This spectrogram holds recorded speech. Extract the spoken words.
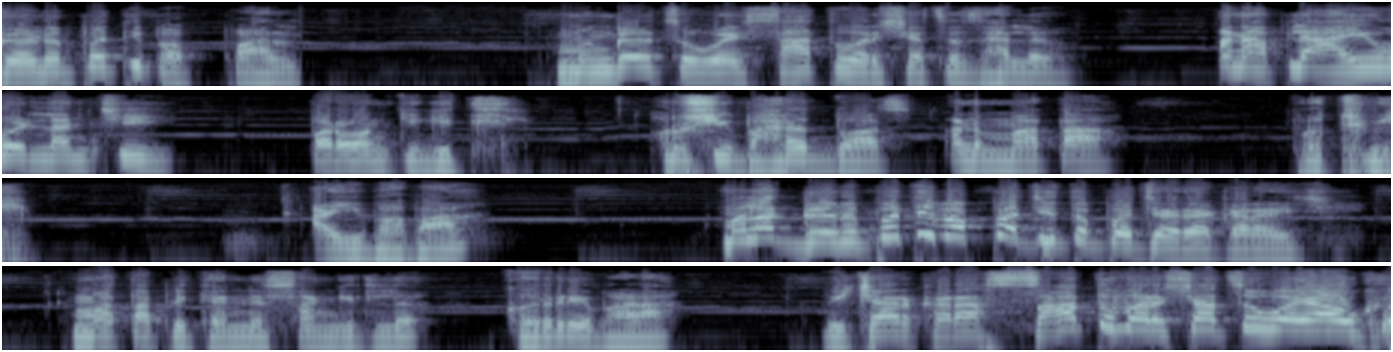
गणपती बाप्पा मंगळचं वय सात वर्षाचं झालं आणि आपल्या आई वडिलांची परवानगी घेतली. ऋषी भारद्वाज आणि माता पृथ्वी. आई बाबा मला गणपती बाप्पाची तपचर्या करायची. माता पित्यांनी सांगितलं कर रे बाळा विचार करा सात वर्षाचं वय अवघ.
